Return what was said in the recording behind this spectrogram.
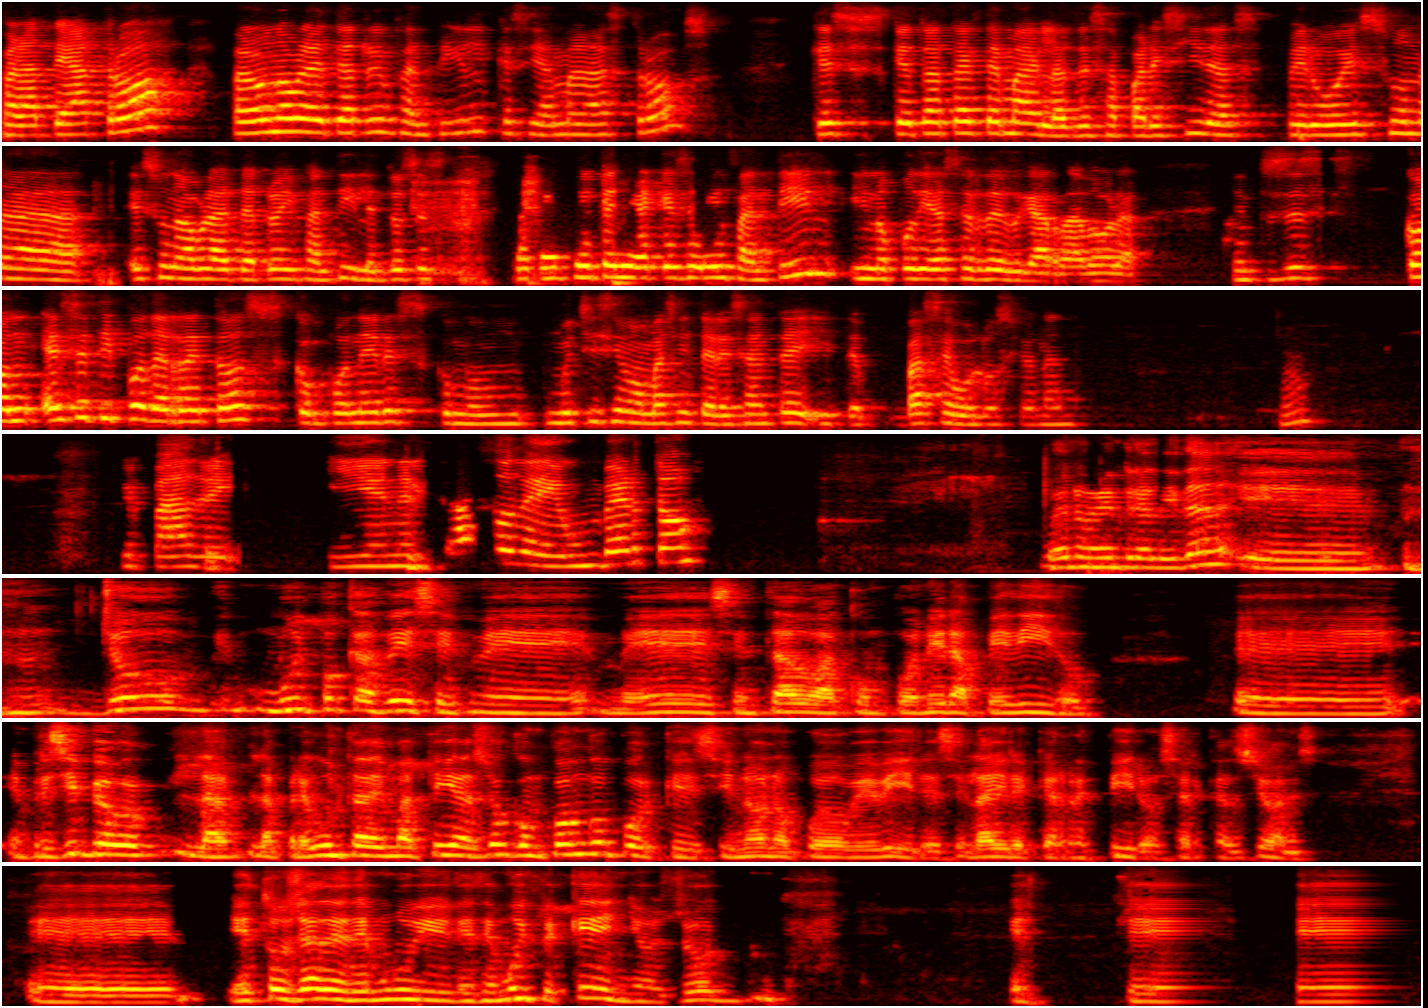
para teatro, para una obra de teatro infantil que se llama Astros que, es, que trata el tema de las desaparecidas, pero es una, es una obra de teatro infantil, entonces la canción tenía que ser infantil y no podía ser desgarradora. Entonces, con ese tipo de retos, componer es como muchísimo más interesante y te vas evolucionando. Qué padre. Y en el caso de Humberto. Bueno, en realidad eh, yo muy pocas veces me, me, he sentado a componer a pedido. Eh, en principio, la, pregunta de Matías, yo compongo porque si no, no puedo vivir, es el aire que respiro, hacer canciones. Eh, esto ya desde muy, desde muy pequeño, yo este, eh,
